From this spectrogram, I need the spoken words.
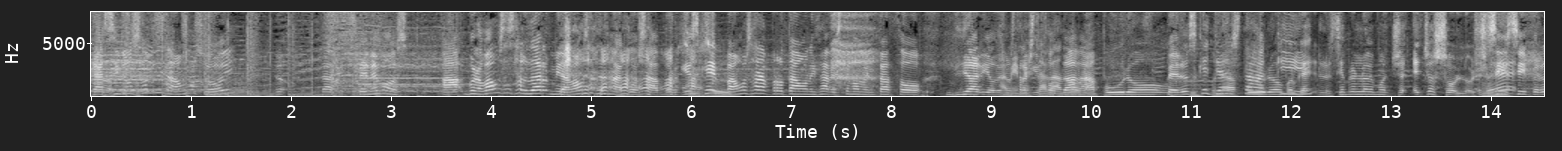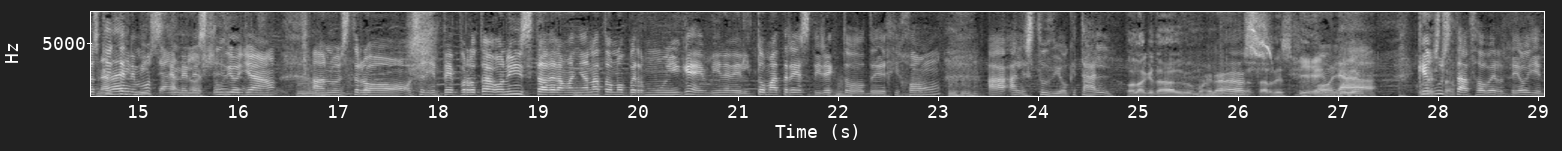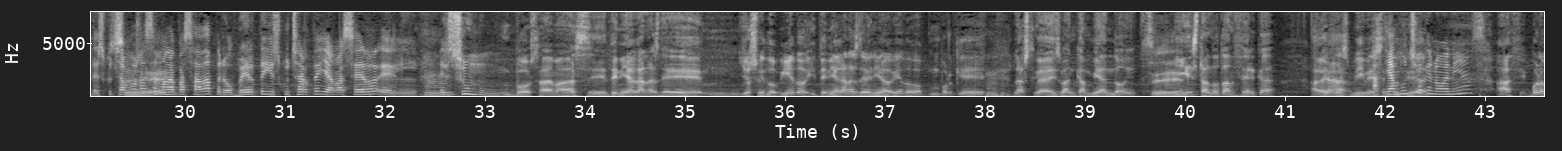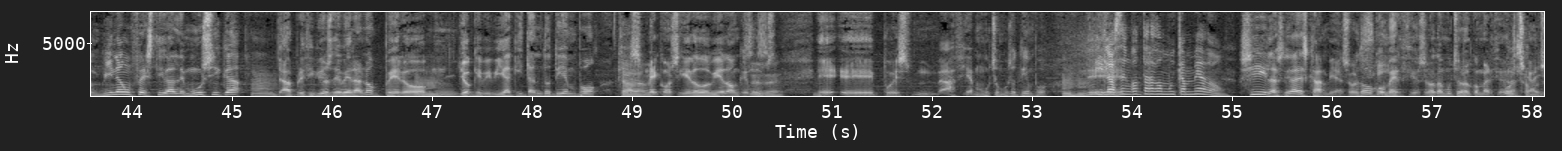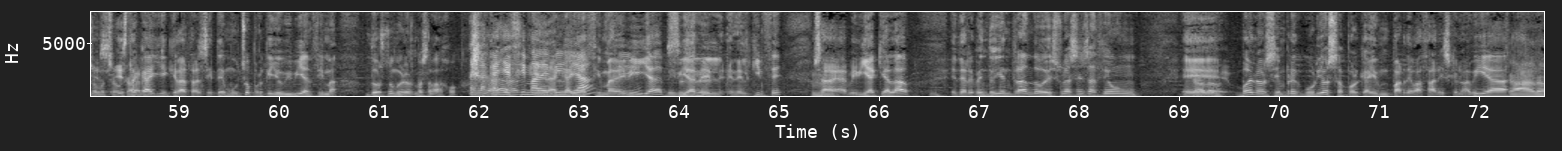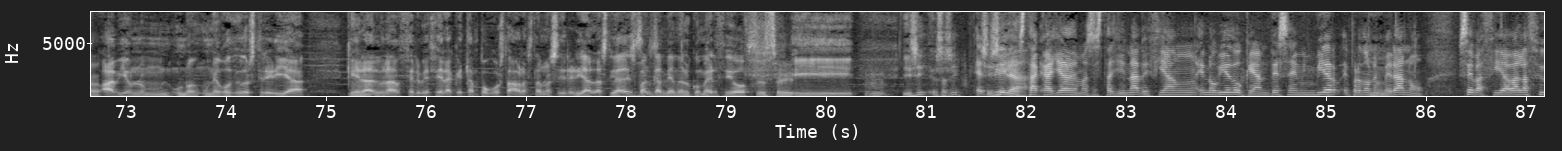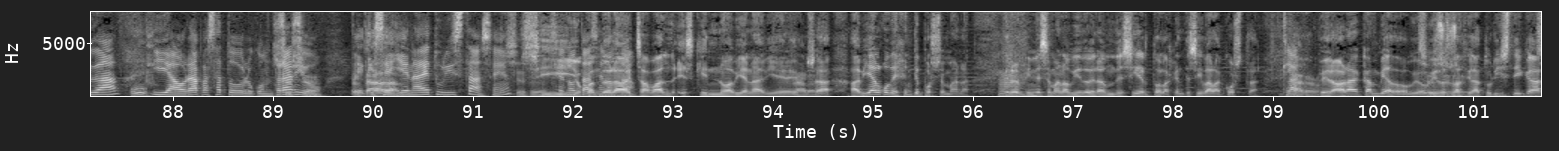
Casi nos olvidamos hoy. Dale, tenemos. a- bueno, vamos a saludar. Mira, vamos a hacer una cosa, porque es que vamos a protagonizar este momentazo diario de A mí me nuestra está dando un Quijotada. apuro. Pero es que ya está apuro, aquí. Porque siempre lo hemos hecho, hecho solos. Sí, ¿eh? sí, pero es Nada que tenemos en el invitarnos, estudio ¿eh? ya a nuestro siguiente protagonista de la mañana, Tono Permuy, que viene del Toma 3 directo de Gijón a- al estudio. ¿Qué tal? Hola, ¿qué tal? Buenas. tardes. Bien, Hola. muy bien. Qué esta- gustazo verte. Oye, te escuchamos la semana pasada, pero verte y escucharte ya va a ser el, el sumum. Pues además eh, tenía ganas de. Yo soy de Oviedo y tenía ganas de venir a Oviedo porque las ciudades van cambiando y, y estando tan cerca, a veces Ya. vives ¿Hacía en tu mucho ciudad- que no venías? Hace- bueno, vine a un festival de música Mm. a principios de verano, pero mm, yo que vivía aquí tanto tiempo, que Claro. me considero de Oviedo, aunque Sí, mucho- sí. eh, eh, pues mm, hacía mucho, mucho tiempo. ¿Y Eh, lo has encontrado muy cambiado? Sí, las ciudades cambian, sobre todo Sí. comercio, se nota mucho en el comercio de Mucho, las mucho, mucho, Esta claro. calle que la transité mucho porque yo vivía encima dos números más abajo. En la calle encima en de la Villa. calle encima de. Villa, vivía sí. En, el, en el 15, o sea, vivía aquí al lado, y de repente hoy entrando es una sensación... eh. Bueno, siempre curiosa porque hay un par de bazares que no había, Claro. había un- un negocio de hostelería que era de una cervecera que tampoco estaba, ahora está una sidrería. Las ciudades van cambiando en el comercio Y, y sí, es así. Sí, sí, y esta calle además está llena. Decían en Oviedo que antes en invierno, perdón, en Mm. verano se vaciaba la ciudad y ahora pasa todo lo contrario, Sí, sí. eh, que se llena de turistas, ¿eh? Sí, yo nota, cuando era chaval es que no había nadie. eh. Claro. O sea, había algo de gente por semana. Pero el Mm. fin de semana Oviedo era un desierto, la gente se iba a la costa. Claro. Pero ahora ha cambiado. Oviedo Sí, sí, es una sí. ciudad turística,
